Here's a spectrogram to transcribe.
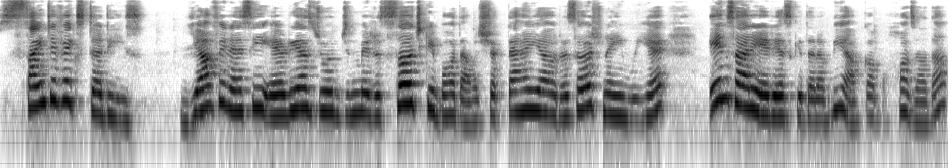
साइंटिफिक स्टडीज़ या फिर ऐसी एरियाज़ जो जिनमें रिसर्च की बहुत आवश्यकता है या रिसर्च नहीं हुई है, इन सारे एरियाज़ की तरफ़ भी आपका बहुत ज़्यादा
